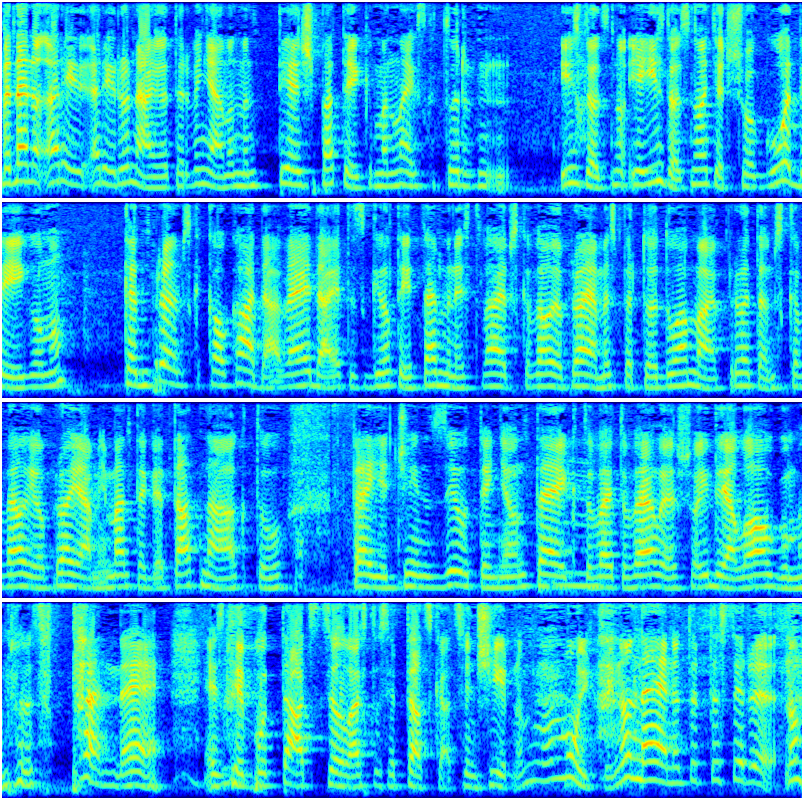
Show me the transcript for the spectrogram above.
bet ne, nu, arī, arī runājot ar viņām, man, man tieši patīk, man liekas, ka tur izdodas, nu, ja izdodas noķert šo godīgumu, Kad, protams, ka kaut kādā veidā ir tas giltī feministu vibes, ka vēl joprojām es par to domāju. Protams, ka vēl joprojām, ja man tagad atnāktu feja džina ziltiņa un teiktu, mm. vai tu vēlies šo ideālu augumu, nu, tad nē, es gribu būt tāds cilvēks, tas ir tāds, kāds viņš ir. Nu, nu muļķi, nu, nē, nu, tas, ir, nu,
